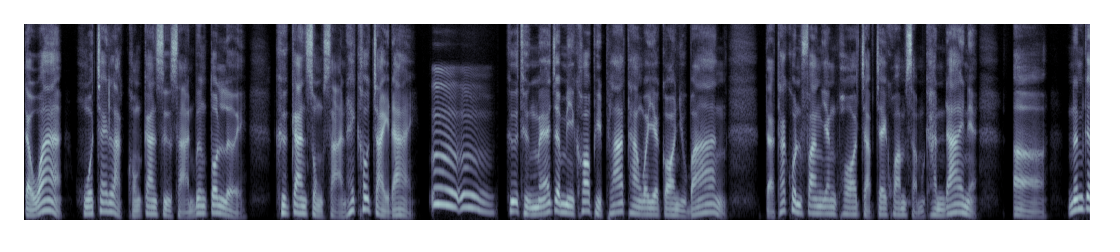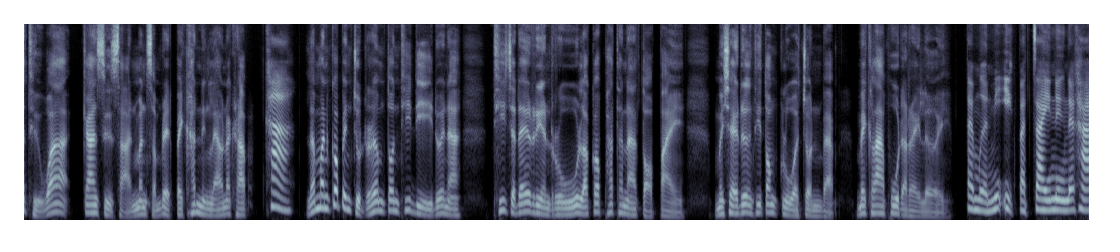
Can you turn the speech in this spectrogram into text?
แต่ว่าหัวใจหลักของการสื่อสารเบื้องต้นเลย คือการส่งสารให้เข้าใจได้ อืมอืมคือถึงแม้จะมีข้อผิดพลาดทางไวยากรณ์อยู่บ้าง แต่ถ้าคนฟังยังพอจับใจความสำคัญได้เนี่ยเอ่อนั่นก็ถือว่าการสื่อสารมันสำเร็จไปขั้นหนึ่งแล้วนะครับ ค่ะ แล้วมันก็เป็นจุดเริ่มต้นที่ดีด้วยนะ ที่จะได้เรียนรู้แล้วก็พัฒนาต่อไป ไม่ใช่เรื่องที่ต้องกลัวจนแบบไม่กล้าพูดอะไรเลย แต่เหมือนมีอีกปัจจัยหนึ่งนะคะ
